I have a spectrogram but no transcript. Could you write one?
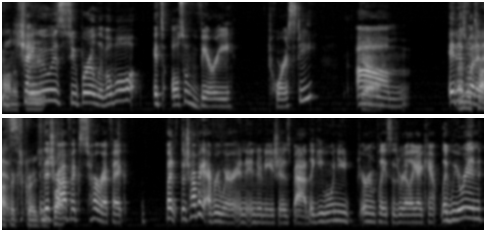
honestly. Canggu is super livable. It's also very touristy. Yeah. Um, it is what it traffic's crazy, The traffic's horrific. But the traffic everywhere in Indonesia is bad. Like even when you are in places where you're like I can't like we were in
